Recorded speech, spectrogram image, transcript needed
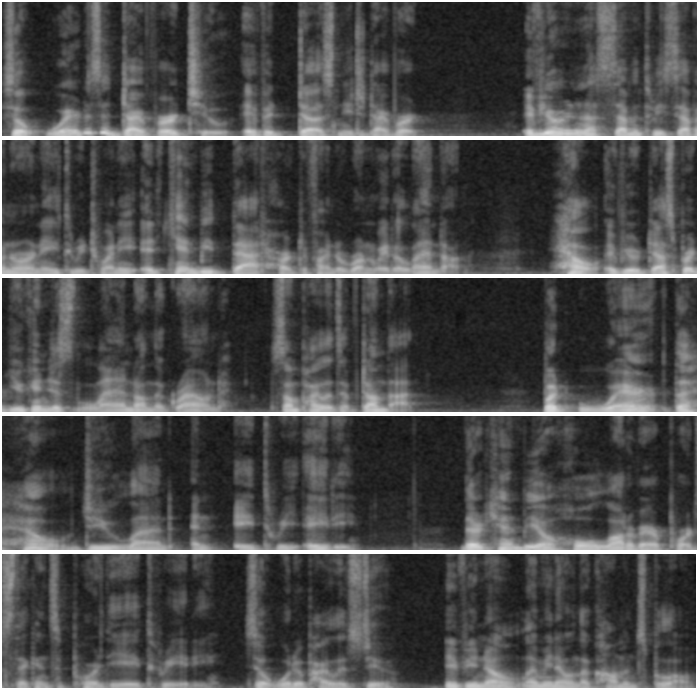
So where does it divert to if it does need to divert? If you're in a 737 or an A320, it can't be that hard to find a runway to land on. Hell, if you're desperate, you can just land on the ground. Some pilots have done that. But where the hell do you land an A380? There can be a whole lot of airports that can support the A380. So what do pilots do? If you know, let me know in the comments below.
